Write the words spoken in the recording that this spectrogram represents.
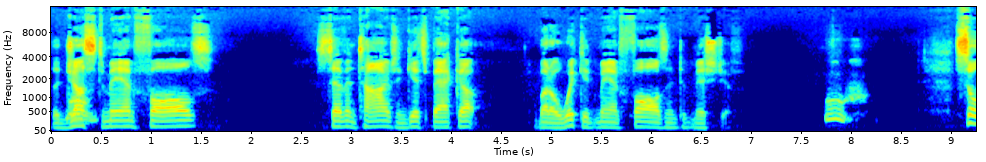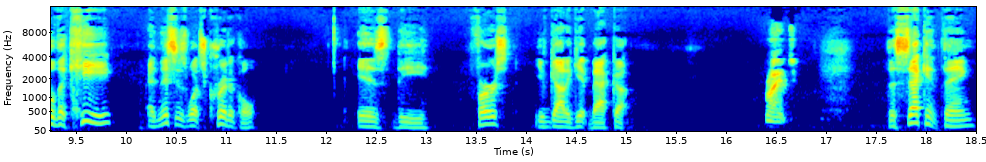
The just man falls seven times and gets back up, but a wicked man falls into mischief. Ooh, So the key, and this is what's critical, is the first, you've got to get back up. Right. The second thing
